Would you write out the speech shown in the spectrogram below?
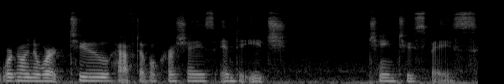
we're going to work two half double crochets into each chain two space.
